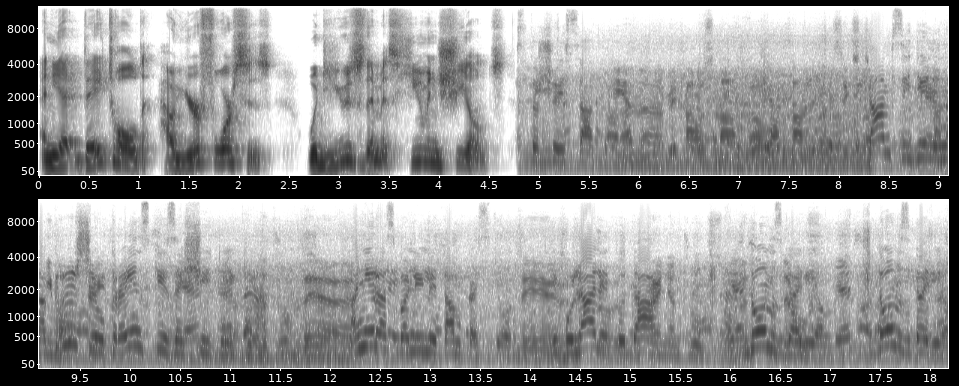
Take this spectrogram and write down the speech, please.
And yet they told how your forces would use them as human shields. 160. Там сидели на крыше украинские защитники. Они распалили там костер и пуляли туда. Дом сгорел. Дом сгорел.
